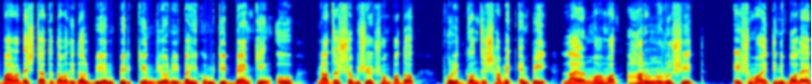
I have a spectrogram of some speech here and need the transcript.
বাংলাদেশ জাতীয়তাবাদী দল বিএনপির কেন্দ্রীয় নির্বাহী কমিটির ব্যাংকিং ও রাজস্ব বিষয়ক সম্পাদক, ফরিদগঞ্জের সাবেক এমপি লায়ন মোহাম্মদ হারুনুর রশিদ। এ সময় তিনি বলেন,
